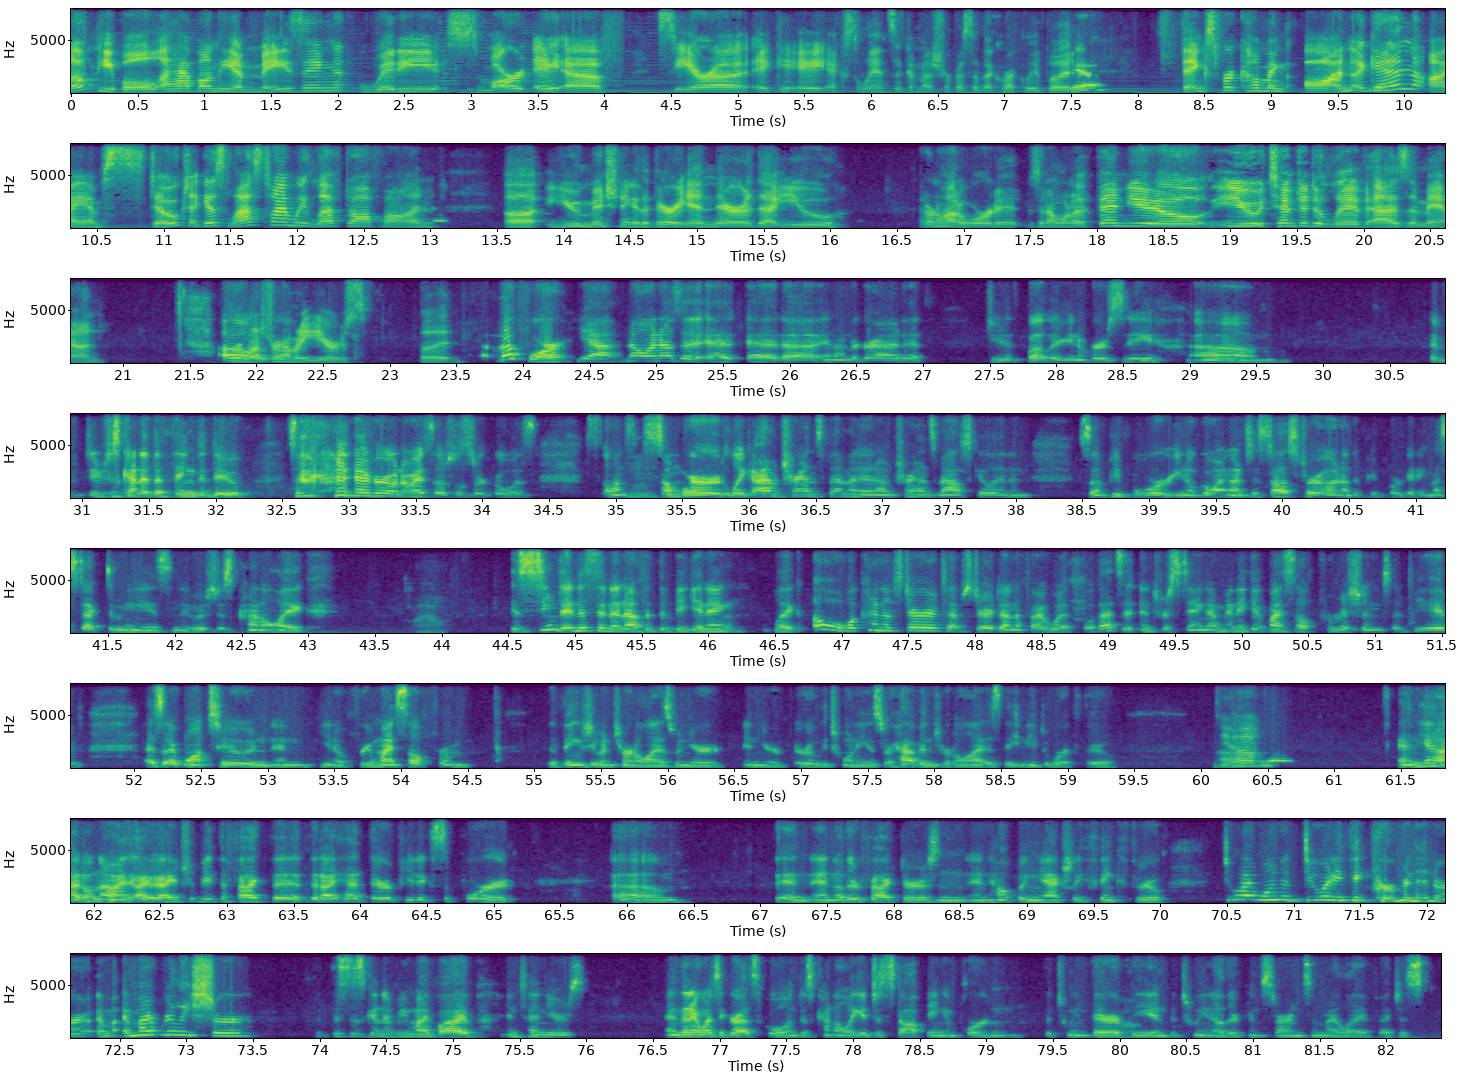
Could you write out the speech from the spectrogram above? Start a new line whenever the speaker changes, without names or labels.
Hello, people. I have on the amazing, witty, smart AF Sierra, aka Extalancic. I'm not sure if I said that correctly, but
Yeah.
thanks for coming on again. I am stoked. I guess last time we left off on uh, you mentioning at the very end there that you, I don't know how to word it because I don't want to offend you. You attempted to live as a man. For I'm
Oh,
not sure how many years, but
about four. Yeah. No, when I was at, at, at uh, in undergrad at Judith Butler University, um, it, was just kind of the thing to do. So everyone in my social circle was on
Mm.
somewhere like I'm trans feminine, I'm trans masculine, and some people were, you know, going on testosterone, and other people were getting mastectomies, and it was just kind of like
wow.
it seemed innocent enough at the beginning like oh what kind of stereotypes do i identify with well that's interesting i'm going to give myself permission to behave as i want to and, and you know free myself from the things you internalize when you're in your early 20s or have internalized that you need to work through
Yeah.
Um, and yeah i don't know. I, I attribute the fact that that i had therapeutic support um, and and other factors and, and helping me actually think through do i want to do anything permanent or am, am i really sure that this is going to be my vibe in 10 years? And then i went to grad school and just kind of like it just stopped being important between therapy and between other concerns in my life. I just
